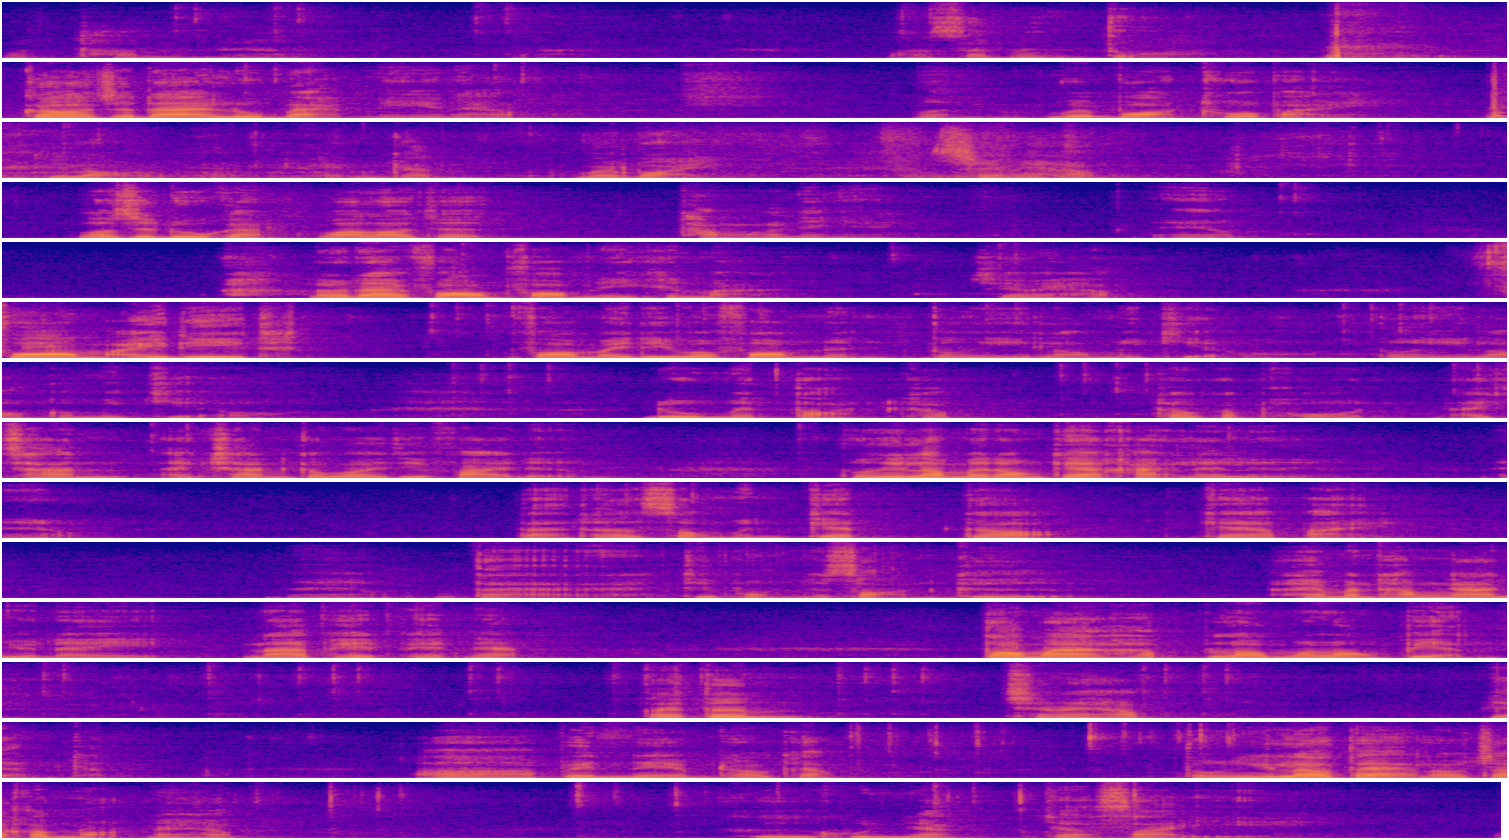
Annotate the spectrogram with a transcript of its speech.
บัตทอนนะครับ มาสักหนึ่งตัว ก็จะได้รูปแบบนี้นะครับ เหมือนเว็บบอร์ดทั่วไปที่เราเห็นกันบ่อยๆ ใช่ไหมครับ เราจะดูกันว่าเราจะทำกันยังไง นะครับเราได้ฟอร์มฟอร์มนี้ขึ้นมาใช่ไหมครับฟอร์ม ID ฟอร์ม ID ว่าฟอร์มหนึ่งตรงนี้เราไม่เกี่ยว ตรงนี้เราก็ไม่เกี่ยว ดู method ครับ เท่ากับ post action action ก็ไว้ที่ไฟล์เดิม ตรงนี้เราไม่ต้องแก้ไขอะไรเลยนะครับแต่ถ้าส่งเป็น get ก็แก้ไปนะครับแต่ที่ผมจะสอนคือ ให้มันทำงานอยู่ในหน้าเพจเพจเนี้ย ต่อมาครับเรามาลองเปลี่ยน title ใช่ไหมครับ เปลี่ยนกันเป็น name เท่ากับ ตรงนี้แล้วแต่เราจะกำหนดนะครับ คือคุณอยากจะใส่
